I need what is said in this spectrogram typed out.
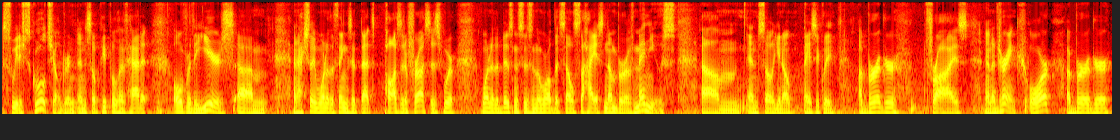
Swedish school children, and so people have had it over the years. Um, and actually, one of the things that that's positive for us is we're one of the businesses in the world that sells the highest number of menus. Um, and so, you know, basically a burger, fries, and a drink, or a burger,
